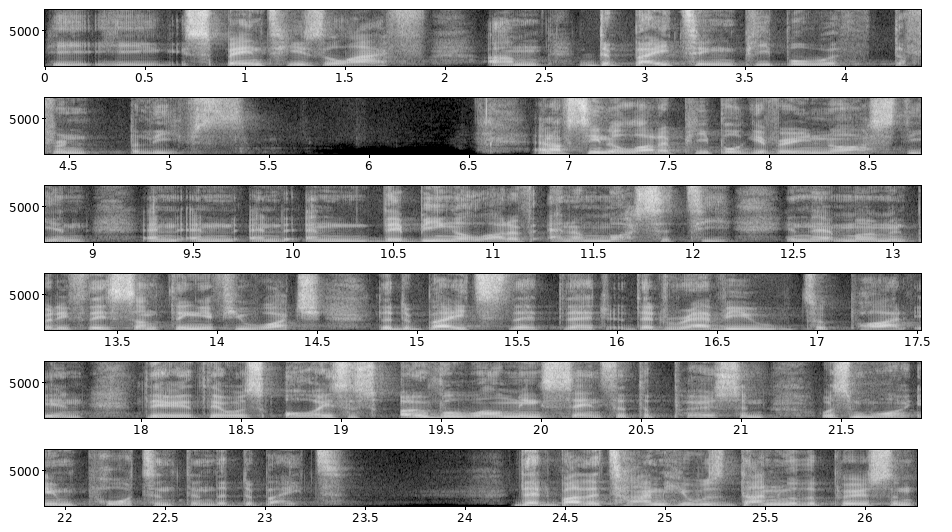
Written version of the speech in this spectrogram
he, he spent his life um, debating people with different beliefs. And I've seen a lot of people get very nasty and, and, and, and, and there being a lot of animosity in that moment. But if there's something, if you watch the debates that, that, that Ravi took part in, there, there was always this overwhelming sense that the person was more important than the debate. That by the time he was done with the person,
